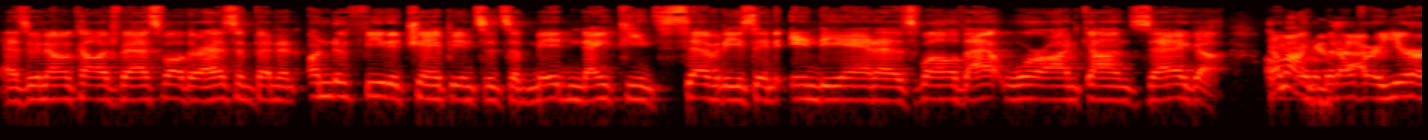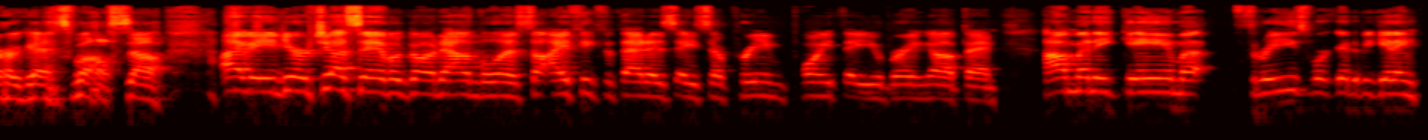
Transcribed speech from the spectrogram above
As we know in college basketball, there hasn't been an undefeated champion since the mid 1970s in Indiana as well. That war on Gonzaga Come a on, little Gonzaga. bit over a year ago as well. So, I mean, you're just able to go down the list. So I think that that is a supreme point that you bring up. And how many game threes we're going to be getting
